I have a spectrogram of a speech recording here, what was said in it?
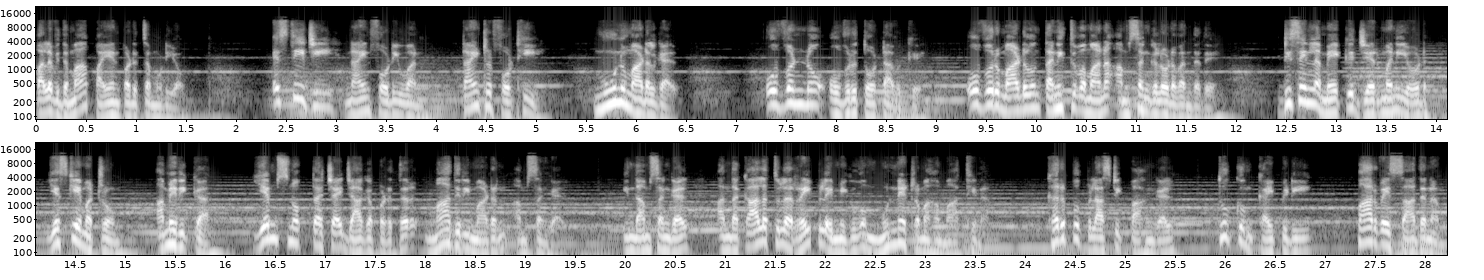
பலவிதமா பயன்படுத்த முடியும். STG nine forty one nine forty மூணு மாடல்கள். ஒவ்வொன்றும் ஒவ்வொரு தோட்டாவுக்கு ஒவ்வொரு மாடும் தனித்துவமான அம்சங்களோட வந்தது. டிசைன்ல மேற்கு ஜெர்மனியோட எஸ்கே மற்றும் அமெரிக்கா எம்ஸ் நோக்தாச்சை ஜாகப்படுத்தர் மாதிரி மாடர்ன் அம்சங்கள். இந்த அம்சங்கள் அந்த காலத்துல ரைப்பிளை மிகவும் முன்னேற்றமாக மாற்றின கருப்பு பிளாஸ்டிக் பாகங்கள் தூக்கும் கைப்பிடி பார்வை சாதனம்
